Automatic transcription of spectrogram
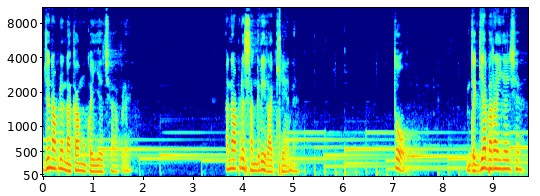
જેને આપણે નકામું કહીએ છીએ આપણે, અને આપણે સંગ્રહી રાખીએ એને. તો જગ્યા ભરાઈ જાય છે.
